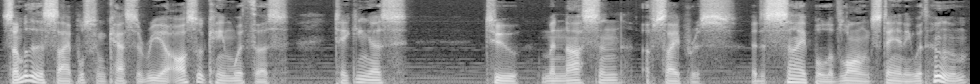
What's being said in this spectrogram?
Some of the disciples from Caesarea also came with us, taking us to Mnason of Cyprus, a disciple of long standing with whom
